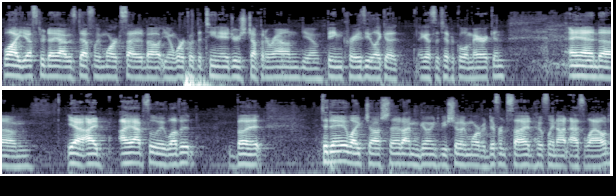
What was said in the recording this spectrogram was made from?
why yesterday I was definitely more excited about you know working with the teenagers, jumping around, you know, being crazy like a I guess a typical American, and um, yeah, I I absolutely love it. But today, like Josh said, I'm going to be showing more of a different side, hopefully not as loud.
